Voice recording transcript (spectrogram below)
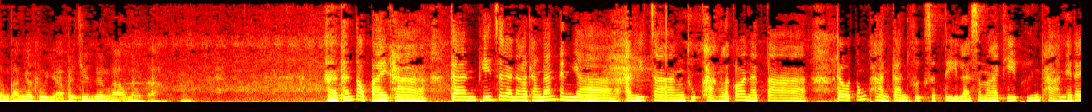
สำคัญก็คืออย่าไปคิดเรื่องราวต่างๆท่านต่อไปค่ะ การพิจารณาทางด้านปัญญาอนิจจังทุกขังแล้วก็นัตตา เราต้องผ่านการฝึกสติและสมาธิพื้นฐานให้ได้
